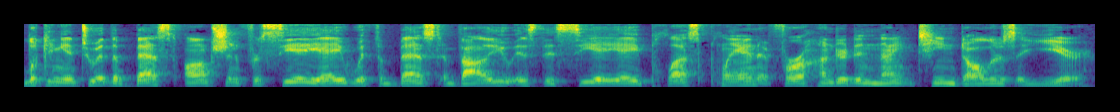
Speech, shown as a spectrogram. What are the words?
Looking into it, the best option for CAA with the best value is the CAA Plus plan for $119 a year.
